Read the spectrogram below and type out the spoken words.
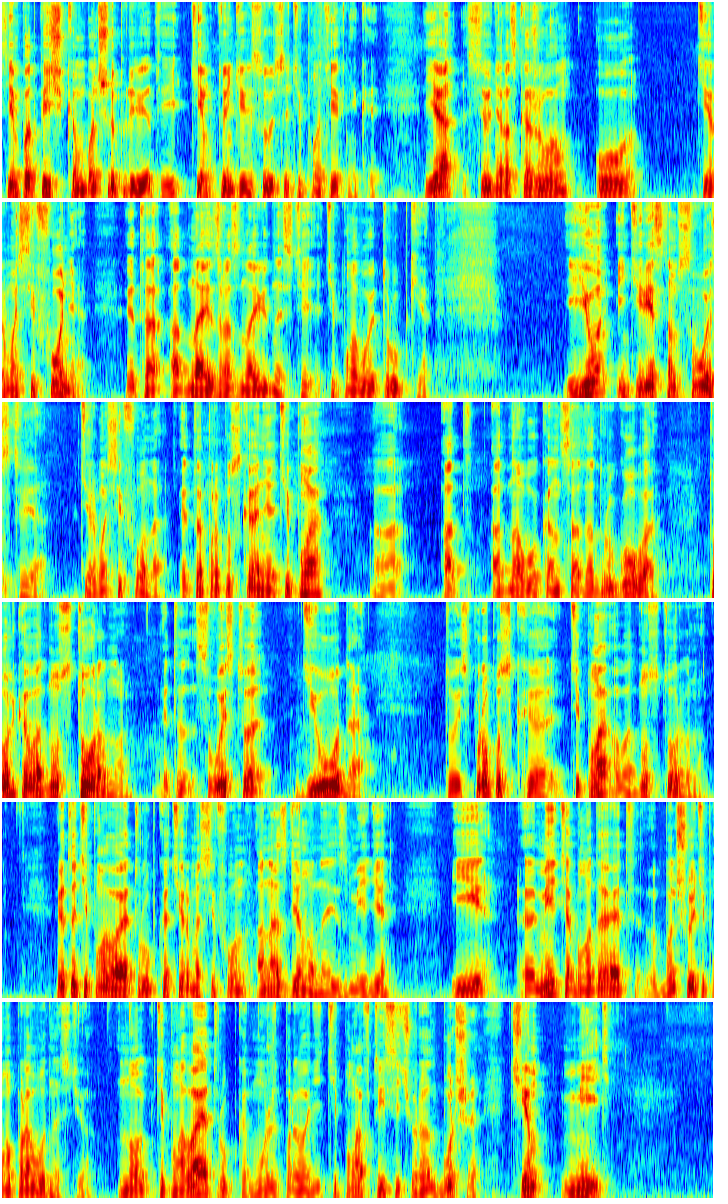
Всем подписчикам большой привет и тем, кто интересуется теплотехникой. Я сегодня расскажу вам о термосифоне. Это одна из разновидностей тепловой трубки. Ее интересном свойстве термосифона – это пропускание тепла а, от одного конца до другого только в одну сторону. Это свойство диода, то есть пропуск э, тепла в одну сторону. Это тепловая трубка термосифон, она сделана из меди, и э, медь обладает большой теплопроводностью. Но тепловая трубка может проводить тепла в тысячу раз больше, чем медь.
